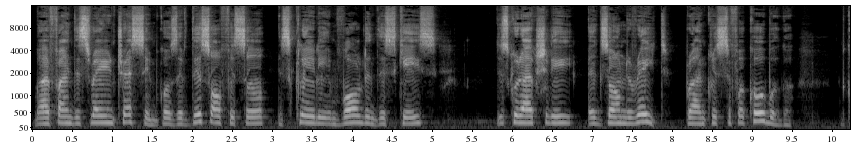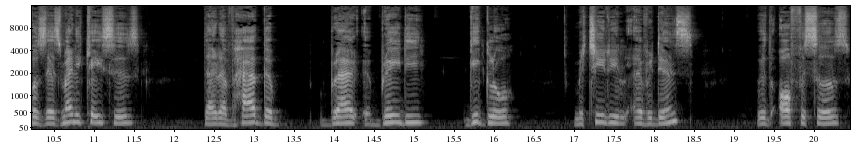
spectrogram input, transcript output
But I find this very interesting because if this officer is clearly involved in this case, this could actually exonerate Brian Christopher Kohberger because there's many cases that have had the Brady Giglio material evidence with officers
